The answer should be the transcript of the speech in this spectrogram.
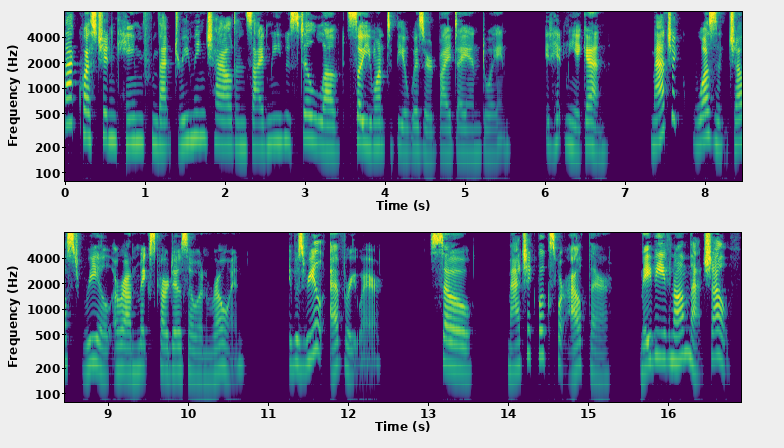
That question came from that dreaming child inside me who still loved So You Want to Be a Wizard by Diane Duane. It hit me again. Magic wasn't just real around Mix Cardoso and Rowan, it was real everywhere. So, magic books were out there, maybe even on that shelf.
